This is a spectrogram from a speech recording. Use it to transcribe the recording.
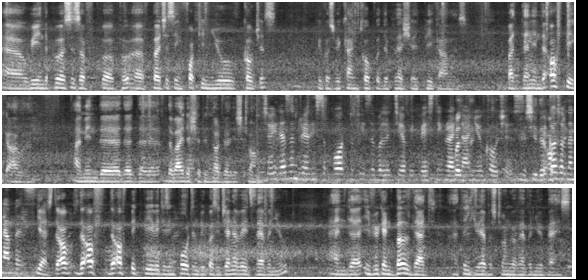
Uh, we're in the process of, uh, purchasing 40 new coaches because we can't cope with the pressure at peak hours. But then in the off-peak hour, I mean, the, the, the, the ridership is not very strong. So he doesn't really support the feasibility of investing right Well, now in new coaches you see, the because off- of the numbers. Yes, the off, the off the off peak period is important because it generates revenue, and uh, if you can build that, I think you have a stronger revenue base.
